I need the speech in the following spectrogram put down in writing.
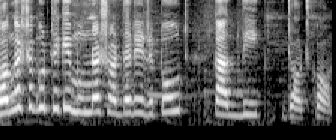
গঙ্গাসাগর থেকে মুন্না সর্দারের রিপোর্ট, কাকদ্বীপ ডট কম।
